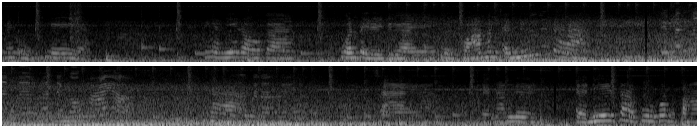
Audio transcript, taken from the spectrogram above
ไม่โอเคอะที่ อันนี้เราก็ควนไปเรื่อยๆจนกว่ามันจะนืดอะค่ะเดี๋ยวมันนืดนืดมันจะก็คล้ายอะค่ะนืดมันอะไรใช่ค่ะแบบนั้นเลย แต่นี่ถ้าคู่ของปลา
